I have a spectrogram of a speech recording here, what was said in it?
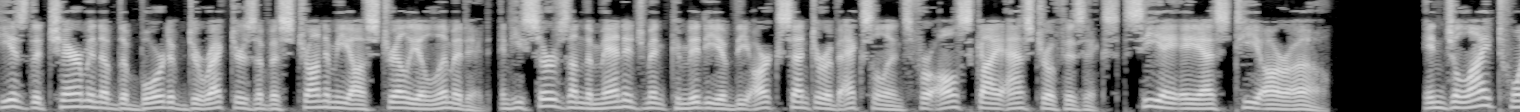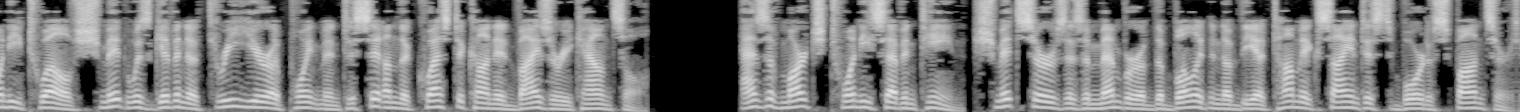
He is the chairman of the Board of Directors of Astronomy Australia Limited, and he serves on the management committee of the ARC Centre of Excellence for All Sky Astrophysics CAASTRO. In July 2012 Schmidt was given a three-year appointment to sit on the Questacon Advisory Council. As of March 2017, Schmidt serves as a member of the Bulletin of the Atomic Scientists Board of Sponsors.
